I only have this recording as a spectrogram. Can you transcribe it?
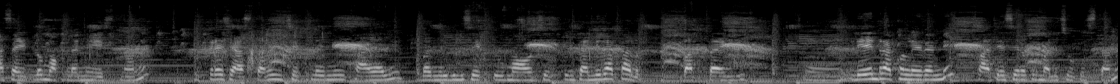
ఆ సైట్లో మొక్కలన్నీ వేస్తున్నాను. ఇక్కడే చేస్తాను. ఈ చెట్లు అన్నీ కాయాలి. బందిరిబులి చెట్టు మామిడి చెట్టు ఇంకా అన్ని రకాలు. బత్తాయి లేని రకం లేదండి. పాతేసేటప్పుడు మళ్ళీ చూపిస్తాను.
